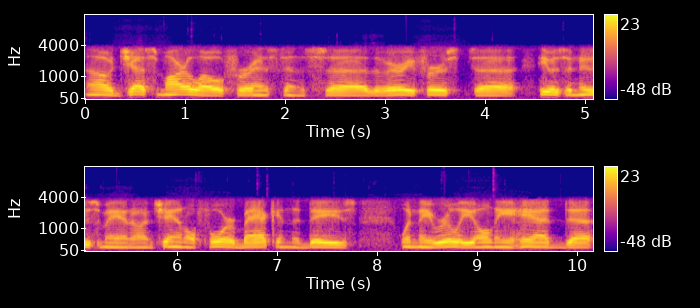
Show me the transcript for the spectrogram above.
oh Jess Marlow for instance uh, the very first uh, he was a newsman on Channel 4 back in the days when they really only had uh,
